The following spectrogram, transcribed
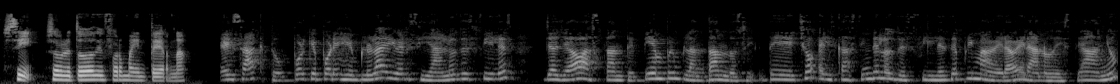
Sí, sobre todo de forma interna. Exacto, porque por ejemplo la diversidad en los desfiles ya lleva bastante tiempo implantándose. De hecho, el casting de los desfiles de primavera-verano de este año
